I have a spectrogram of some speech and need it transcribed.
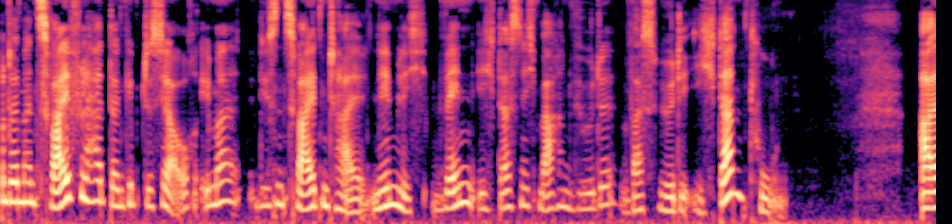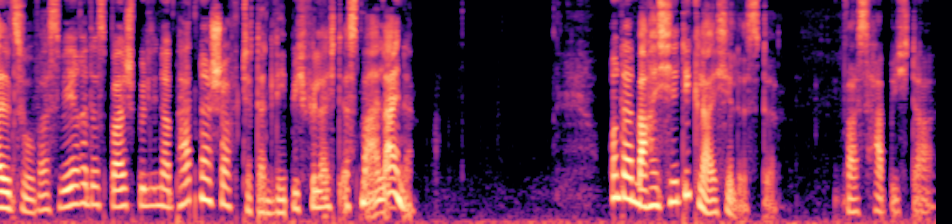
Und wenn man Zweifel hat, dann gibt es ja auch immer diesen zweiten Teil, nämlich, wenn ich das nicht machen würde, was würde ich dann tun? Also, was wäre das Beispiel in der Partnerschaft? Ja, dann lebe ich vielleicht erstmal alleine. Und dann mache ich hier die gleiche Liste. Was habe ich da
